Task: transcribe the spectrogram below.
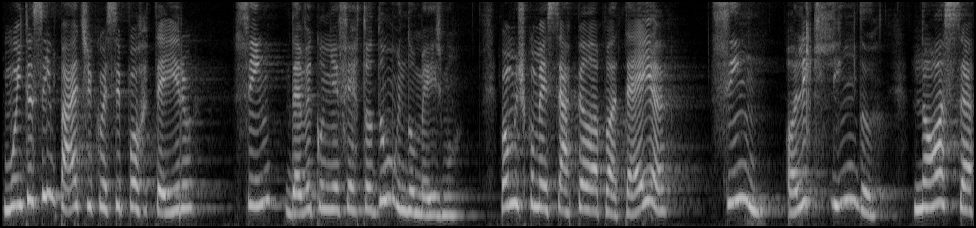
Muito simpático esse porteiro. Sim, deve conhecer todo mundo mesmo. Vamos começar pela plateia? Sim, olha que lindo! Nossa,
